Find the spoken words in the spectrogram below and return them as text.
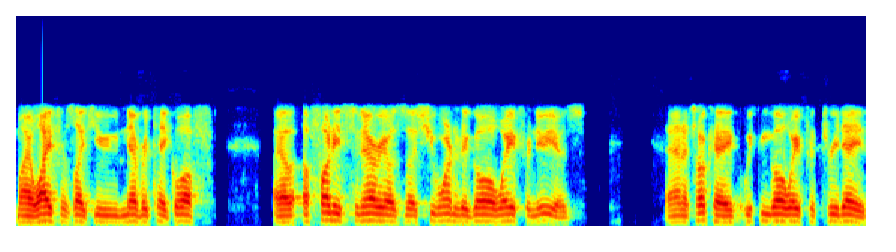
my wife is like, you never take off. A funny scenario is that she wanted to go away for New Year's. And it's okay, we can go away for three days.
